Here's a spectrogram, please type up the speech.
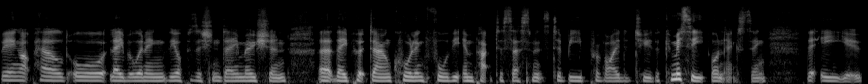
being upheld or Labour winning the Opposition Day motion uh, they put down calling for the impact assessments to be provided to the Committee on Exiting the EU.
